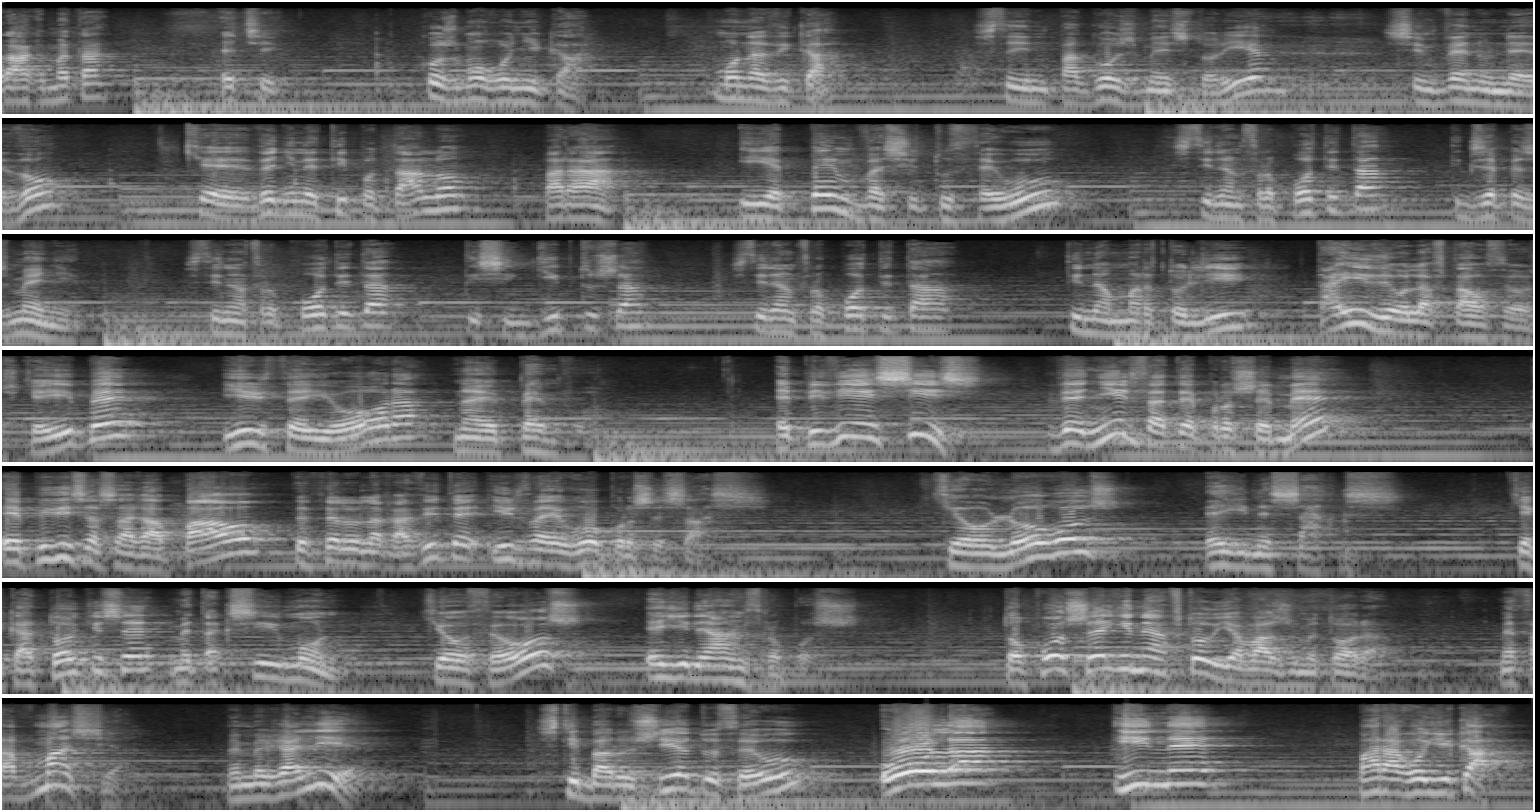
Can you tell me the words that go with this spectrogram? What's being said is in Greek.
πράγματα έτσι κοσμογονικά, μοναδικά στην παγκόσμια ιστορία συμβαίνουν εδώ και δεν είναι τίποτα άλλο παρά η επέμβαση του Θεού στην ανθρωπότητα την ξεπεσμένη στην ανθρωπότητα τη συγκύπτουσα στην ανθρωπότητα την αμαρτωλή. Τα είδε όλα αυτά ο Θεός και είπε ήρθε η ώρα να επέμβω. Επειδή εσείς δεν ήρθατε προς εμέ επειδή σας αγαπάω δεν θέλω να καθείτε ήρθα εγώ προς εσάς. Και ο λόγος έγινε σάξ και κατόκισε μεταξύ ημών. Και ο Θεός έγινε άνθρωπος. Το πως έγινε αυτό διαβάζουμε τώρα. Με θαυμάσια με μεγαλεία στην παρουσία του Θεού όλα είναι παραγωγικά.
